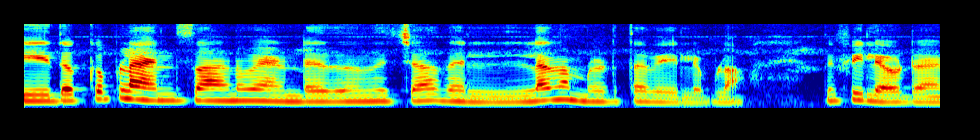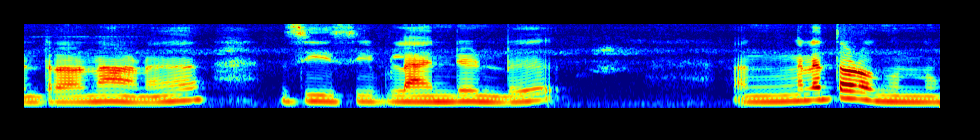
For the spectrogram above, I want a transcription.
ഏതൊക്കെ പ്ലാന്റ്സ് ആണ് വേണ്ടതെന്ന് വെച്ചാൽ അതെല്ലാം നമ്മുടെ അടുത്ത് അവൈലബിളാണ് ഇത് ഫിലോഡാൻഡ്രാണ് ആണ് സി സി പ്ലാന്റ് ഉണ്ട്. അങ്ങനെ തുടങ്ങുന്നു.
